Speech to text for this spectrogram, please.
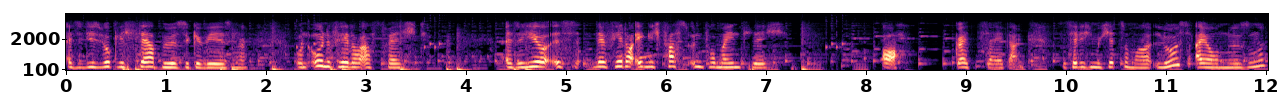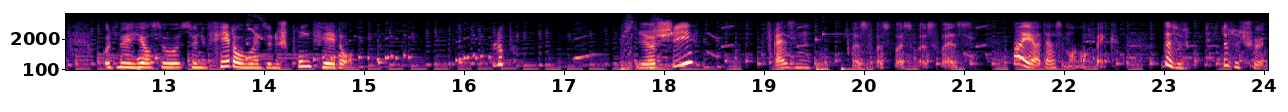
Also die ist wirklich sehr böse gewesen. Und ohne Feder erst recht. Also hier ist der Feder eigentlich fast unvermeidlich. Oh, Gott sei Dank. Das hätte ich mich jetzt nochmal loseiern müssen und mir hier so, so eine Feder holen, so eine Sprungfeder. Blub. Yoshi? Fressen. Friss, friss, friss, friss, friss. Ah ja, der ist immer noch weg. Das ist gut, das ist schön.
